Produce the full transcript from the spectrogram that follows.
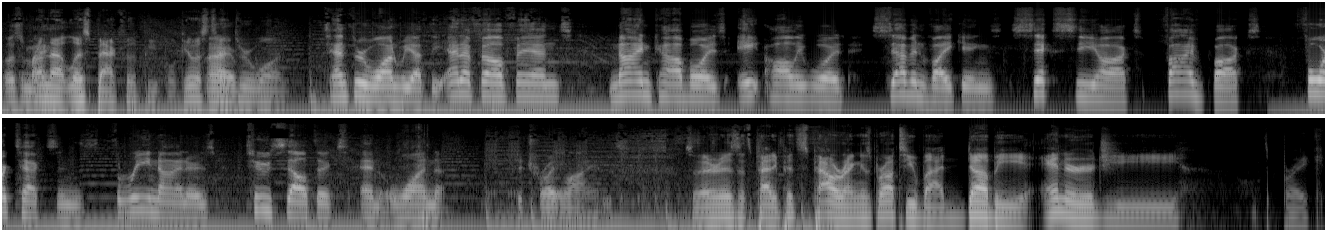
Those are my Run that list back for the people. Give us All 10 right. through 1. 10 through 1 we got the nfl fans 9 cowboys 8 hollywood 7 vikings 6 seahawks 5 bucks 4 texans 3 niners 2 celtics and 1 detroit lions So there it is. It's Patty Pitt's Power Ring is brought to you by Dubby Energy. Let's break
